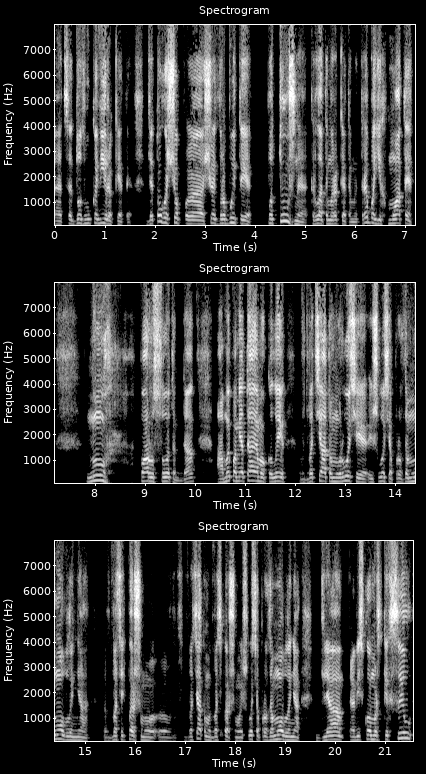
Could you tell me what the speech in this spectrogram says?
е, це дозвукові ракети. Для того, щоб е, щось зробити потужне крилатими ракетами, треба їх мати. ну, Пару сотень, да. А ми пам'ятаємо, коли в 2020 році йшлося про замовлення в 21-му, в 20-му, 21-му йшлося про замовлення для військово-морських сил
